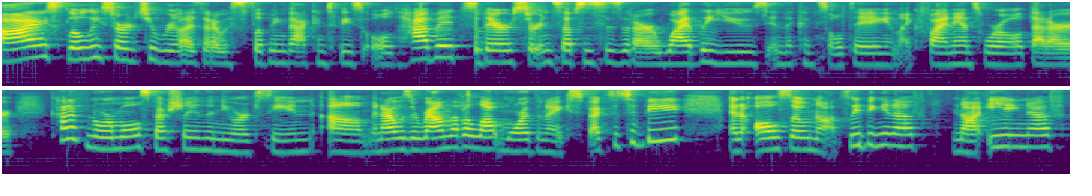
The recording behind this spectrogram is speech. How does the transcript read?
I slowly started to realize that I was slipping back into these old habits. There are certain substances that are widely used in the consulting and like finance world that are kind of normal, especially in the New York scene. Um, and I was around that a lot more than I expected to be. And also not sleeping enough, not eating enough,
